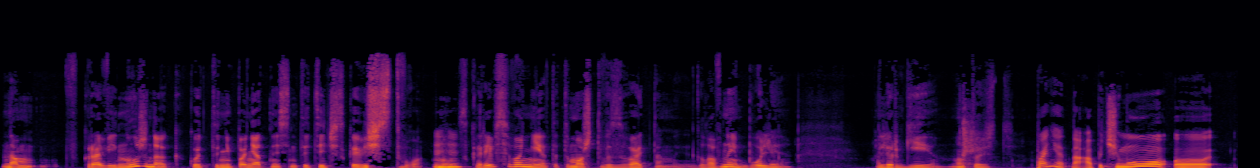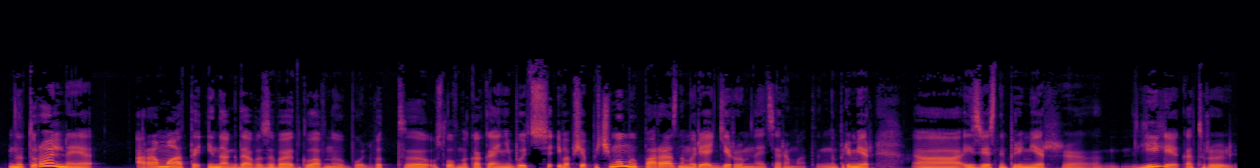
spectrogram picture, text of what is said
Нам в крови нужно какое-то непонятное синтетическое вещество? Ну, Мгм. скорее всего, нет. Это может вызывать там и головные боли, аллергии. Ну, то есть... Понятно. А почему э, натуральные ароматы иногда вызывают головную боль? Вот, э, условно, какая-нибудь... И вообще, почему мы по-разному реагируем на эти ароматы? Например, э, известный пример э, лилия, которую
